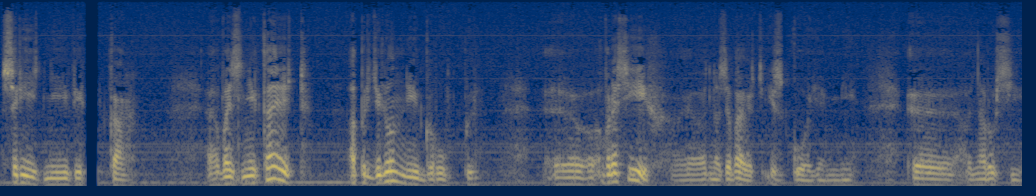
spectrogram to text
средние века возникают определенные группы. Э, в России их э, называют изгоями, э, на Руси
